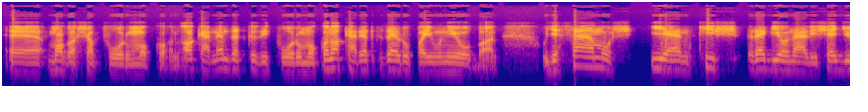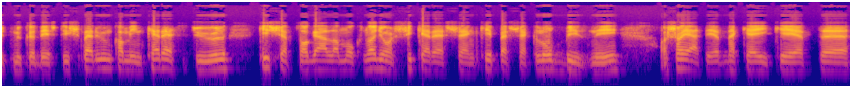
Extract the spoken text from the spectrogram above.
eh, magasabb fórumokon, akár nemzetközi fórumokon, akár az Európai Unióban. Ugye számos ilyen kis regionális együttműködést ismerünk, amin keresztül kisebb tagállamok nagyon sikeresen képesek lobbizni a saját érdekeikért, eh,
